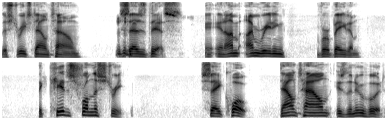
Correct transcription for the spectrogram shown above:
the streets downtown says this, and, and I'm I'm reading verbatim. The kids from the street say, "quote Downtown is the new hood."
